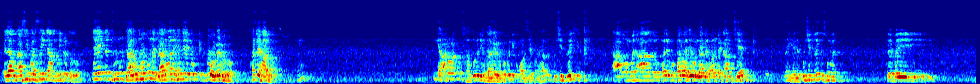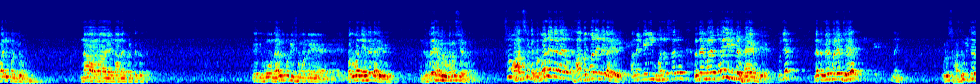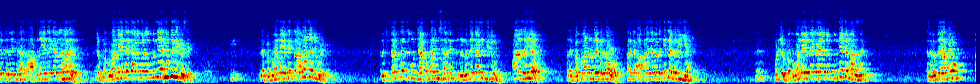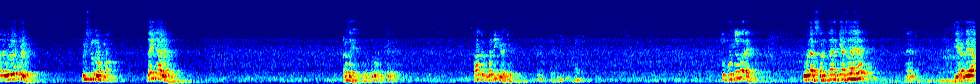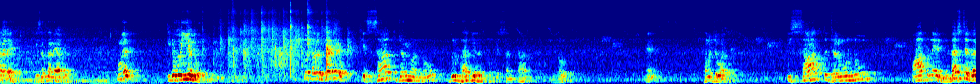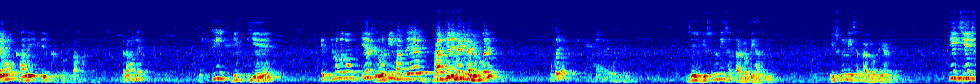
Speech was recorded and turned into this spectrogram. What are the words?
એટલે આમ નાસી પાસે થઈને આમ નીકળતો હતો. ત્યાં એક જૂનું ઝાડવું હતું ને, ઝાડવાને હેઠે એક ડોહો બેઠો હતો ફતે હાલ? કે આ આખો સાધુ જેવું લાગેલું ખબર નહીં કોણ છે, પણ હાલ પૂછી લઈ કે. આ આમ- આ મને મરે મરવા જેવું લાગે, મારે કામ છે? નહીં, એટલે પૂછી જ લઈ કે શું? તો ભાઈ બાજુમાં ગયો. નારાયણ નારાયણ કરતે કરતે. કે હું નારદ મુનિ છું અને ભગવાનને એટેક આવ્યો હૃદય ખબર મનુષ્યનો. શું વાત છે કે ભગવાન એને આવ્યો હા, ભગવાન એટેક આવ્યો અને કે એ મનુષ્યનું હૃદય મળે તો જ રિપેર થાય એમ છે. શું છે? ને તો મેળ પડે એમ છે? નહીં. ઓલો સાધુ વિચાર કરે કે હાલ આપણે આવ્યો તો હાલે? જો ભગવાનને એટેક આવ્યો તો દુનિયા ઊભી થઈ જશે. એટલે ભગવાનને એને તો આવડ ન જુએ એટલે તરત જ હું ચાકુ પાડીને છાતી હૃદય કાઢી દીધું આને લઈ જાઓ અને ભગવાન હૃદય બદલાવો. કારણ કે આપણા જેવા તો કેટલા મરી ગયા? પણ જો ભગવાને એને ગાયો તો દુનિયા કેમ એટલે હૃદય આપ્યો અને ઓલો ઉપડ્યો વિષ્ણુ લોકમાં લઈને આવ્યો હૃદય એનો બરોબર ખેલે કાં તો મટી ગયો છે તું પૂછતો હતો ને કે ઓલા સંતાન ક્યાંથી આવ્યા હે જે હૃદય આપે ને એ સંતાને આપે શું એ કીડો ઈ હતો તો તમે વિચાર કર્યો કે સાત જન્મનું દુર્ભાગ્ય હતું કે સંતાન નહોતું. હે? સમજો વાત એ સાત જન્મોનું પાપને નષ્ટ કર્યું ખાલી એક રોટલામાં શેનામાં છે? તો એ વ્યક્તિએ એટલું બધું એક રોટી માટે ભાગ્યને ફેંકી નાખ્યો. શું કર્યું? શું કર્યું? જે વિષ્ણુની સત્તા નહોતી હાલતી વિષ્ણુની સત્તા નહોતી હાલતી. એ ચીજ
